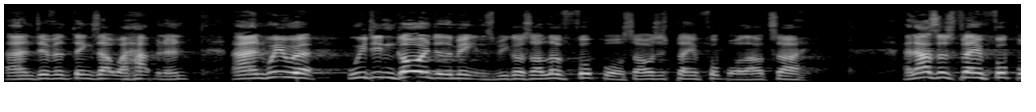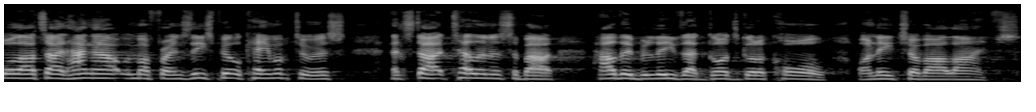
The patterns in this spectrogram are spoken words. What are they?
and different things that were happening. And we were we didn't go into the meetings because I love football, so I was just playing football outside. And as I was playing football outside, hanging out with my friends, these people came up to us and started telling us about how they believe that God's got a call on each of our lives.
